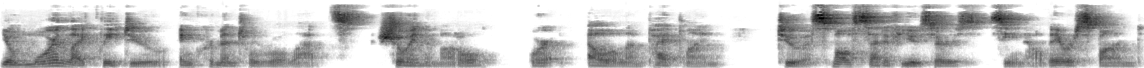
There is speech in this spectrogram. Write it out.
you'll more likely do incremental rollouts, showing the model or LLM pipeline to a small set of users, seeing how they respond,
